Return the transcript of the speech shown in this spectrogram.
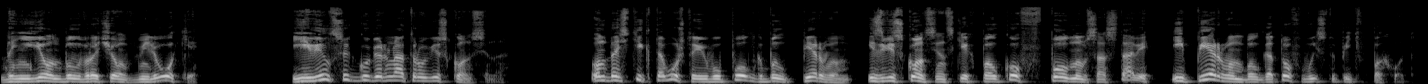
до нее он был врачом в Милуоке, явился к губернатору Висконсина. Он достиг того, что его полк был первым из висконсинских полков в полном составе и первым был готов выступить в поход.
